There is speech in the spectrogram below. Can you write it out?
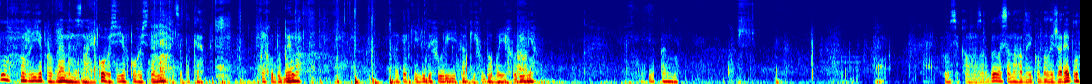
Ну, може є проблеми, не знаю. В когось є, в когось нема. Це таке. Це худобина. Так як і люди хворіють, так і худоба є хворіє. Ось яка вона зробилася. Нагадую, кобили жеребні,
